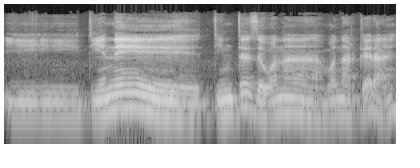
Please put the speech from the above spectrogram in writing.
y tiene tintes de buena, buena arquera. ¿eh?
